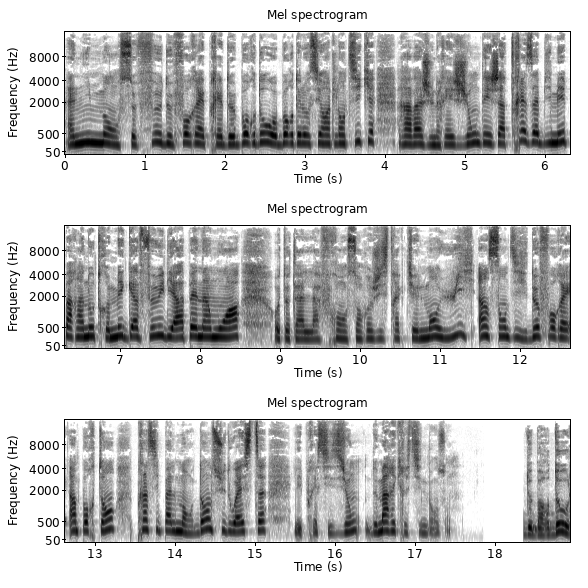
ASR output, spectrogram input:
Un immense feu de forêt près de Bordeaux au bord de l'océan Atlantique ravage une région déjà très abîmée par un autre méga feu il y a à peine un mois. Au total, la France enregistre actuellement huit incendies de forêt importants, principalement dans le sud-ouest. Les précisions de Marie-Christine Bonzon. De Bordeaux,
